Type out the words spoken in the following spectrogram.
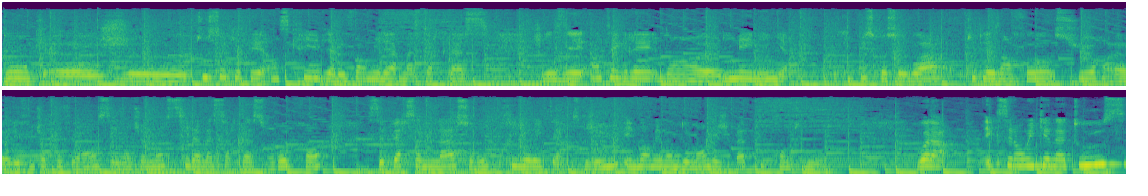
Donc, euh, tous ceux qui étaient inscrits via le formulaire masterclass, je les ai intégrés dans euh, l'emailing pour qu'ils puissent recevoir toutes les infos sur les futures conférences et éventuellement si la masterclass reprend, ces personnes-là seront prioritaires parce que j'ai eu énormément de demandes et je j'ai pas pu prendre tout le monde. Voilà, excellent week-end à tous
